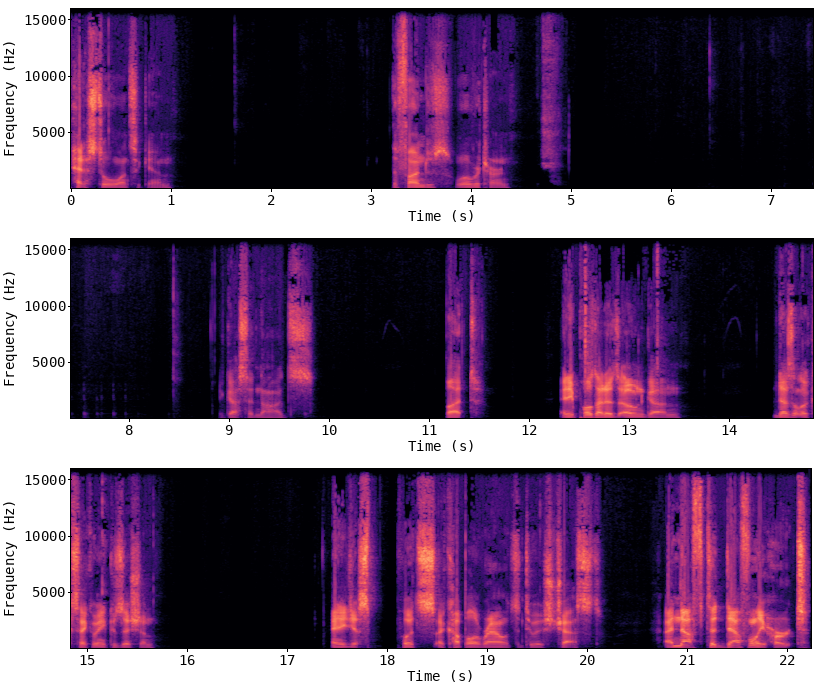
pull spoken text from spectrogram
pedestal once again, the funds will return. Augusta nods. But, and he pulls out his own gun. Doesn't look Second Inquisition. And he just puts a couple of rounds into his chest. Enough to definitely hurt.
